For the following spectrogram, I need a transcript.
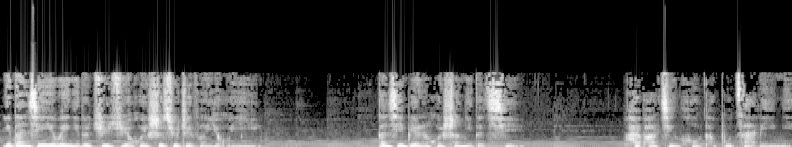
你担心，因为你的拒绝会失去这份友谊；担心别人会生你的气；害怕今后他不再理你。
